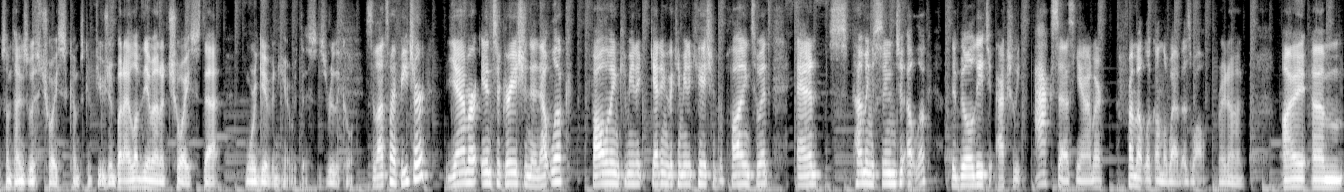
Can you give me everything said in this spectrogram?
Sometimes with choice comes confusion, but I love the amount of choice that we're given here with this. It's really cool. So that's my feature. Yammer integration and Outlook, following getting the communication, replying to it, and coming soon to Outlook, the ability to actually access Yammer from Outlook on the web as well. Right on. I am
